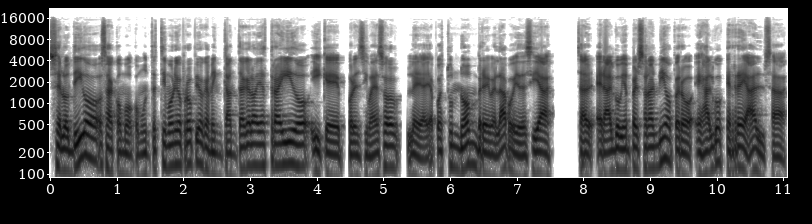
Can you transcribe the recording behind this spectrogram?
se los digo, o sea, como, como un testimonio propio, que me encanta que lo hayas traído y que por encima de eso le haya puesto un nombre, ¿verdad? Porque yo decía, o sea, era algo bien personal mío, pero es algo que es real, o sea,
